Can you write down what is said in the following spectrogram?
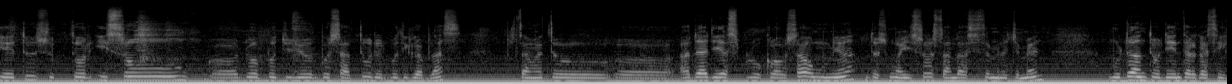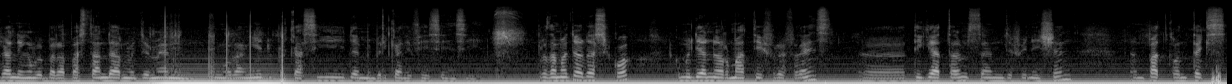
yaitu struktur ISO uh, 27001-2013. Pertama itu uh, ada dia 10 klausa umumnya untuk semua ISO standar sistem manajemen mudah untuk diintegrasikan dengan beberapa standar manajemen mengurangi duplikasi dan memberikan efisiensi. Pertama itu ada scope kemudian normative reference uh, tiga terms and definition empat konteks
